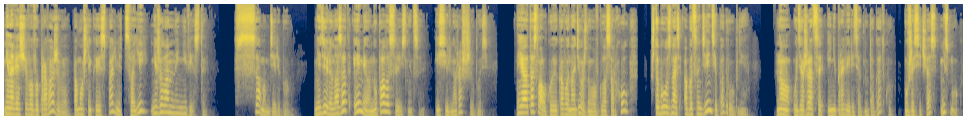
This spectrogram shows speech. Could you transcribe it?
ненавязчиво выпроваживая помощника из спальни своей нежеланной невесты. В самом деле был. Неделю назад Эмион упала с лестницы и сильно расшиблась. Я отослал кое-кого надежного в Глоссар-холл, чтобы узнать об инциденте подробнее. Но удержаться и не проверить одну догадку уже сейчас не смог.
